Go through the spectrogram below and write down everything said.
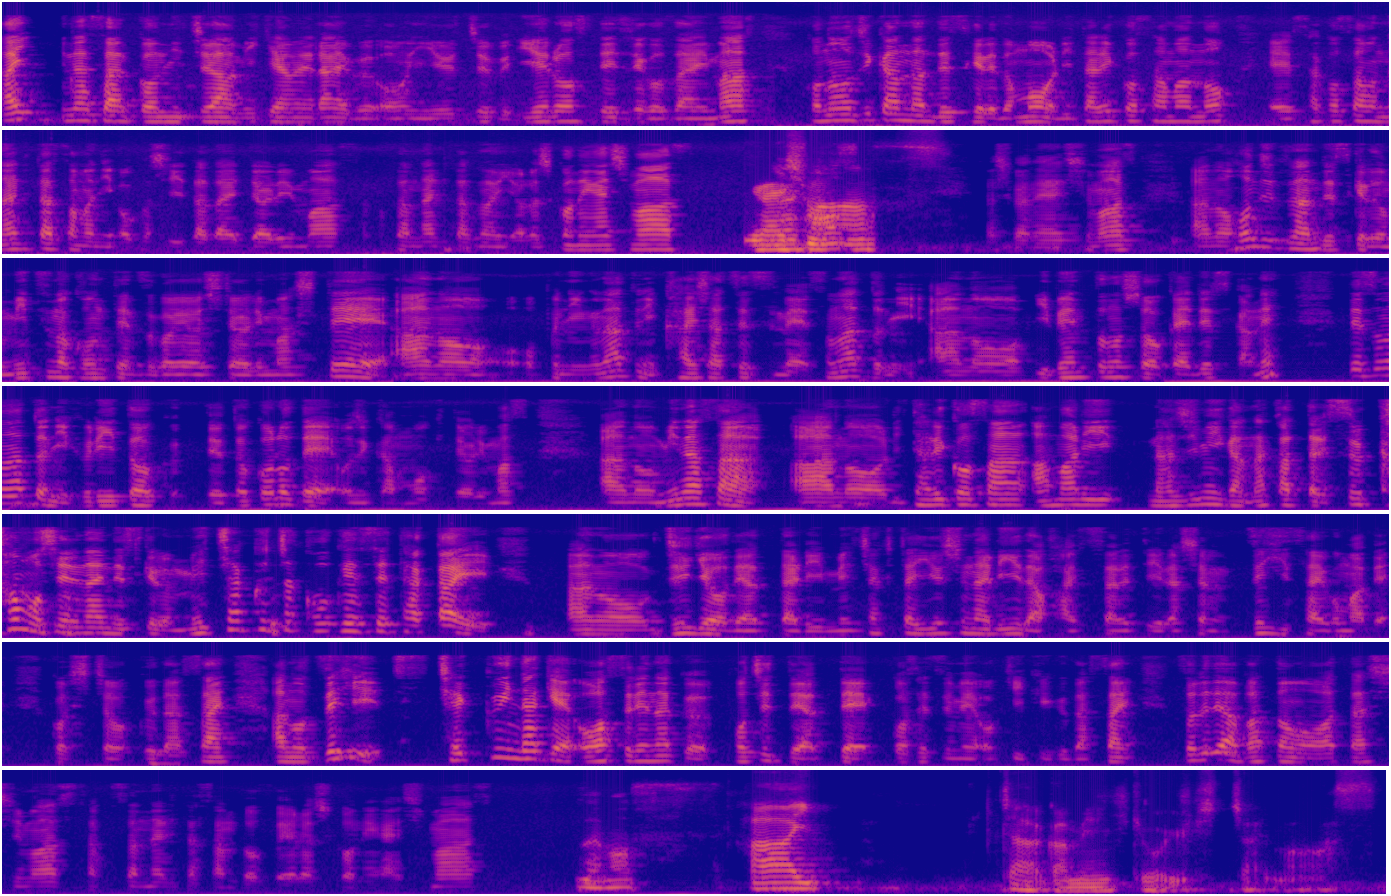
はい。皆さん、こんにちは。見極めライブ on YouTube イエローステージでございます。このお時間なんですけれども、リタリコ様の、えー、佐古様、成田様にお越しいただいております。佐古さん、成田さん、よろしくお願いします。お願いします。よろしくお願いします。あの、本日なんですけど、3つのコンテンツご用意しておりまして、あの、オープニングの後に会社説明、その後に、あの、イベントの紹介ですかね。で、その後にフリートークっていうところでお時間設けております。あの、皆さん、あの、リタリコさん、あまり馴染みがなかったりするかもしれないんですけど、めちゃくちゃ貢献性高い、あの、授業であったり、めちゃくちゃ優秀なリーダーを配置されていらっしゃるので、ぜひ最後までご視聴ください。あの、ぜひ、チェックインだけお忘れなく、ポチッとやってご説明お聞きください。それではバトンをお渡しします。たくさん成田さんどうぞよろしくお願いします。ございます。はい。じゃあ画面共有しちゃいます。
